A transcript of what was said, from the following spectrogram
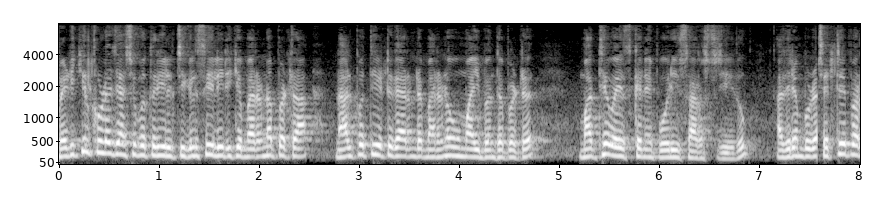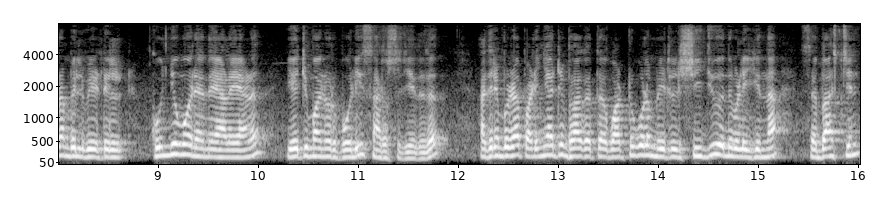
മെഡിക്കൽ കോളേജ് ആശുപത്രിയിൽ ചികിത്സയിലിരിക്കെ മരണപ്പെട്ട നാൽപ്പത്തിയെട്ടുകാരന്റെ മരണവുമായി ബന്ധപ്പെട്ട് മധ്യവയസ്കനെ പോലീസ് അറസ്റ്റ് ചെയ്തു. അതിരമ്പുഴ ചെറ്റപ്പറമ്പിൽ വീട്ടിൽ കുഞ്ഞുമോൻ എന്നയാളെയാണ് ഏറ്റുമാനൂർ പോലീസ് അറസ്റ്റ് ചെയ്തത്. അതിരമ്പുഴ പടിഞ്ഞാറ്റും ഭാഗത്ത് വട്ടുകുളം വീട്ടിൽ ഷിജു എന്ന് വിളിക്കുന്ന സെബാസ്റ്റ്യൻ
